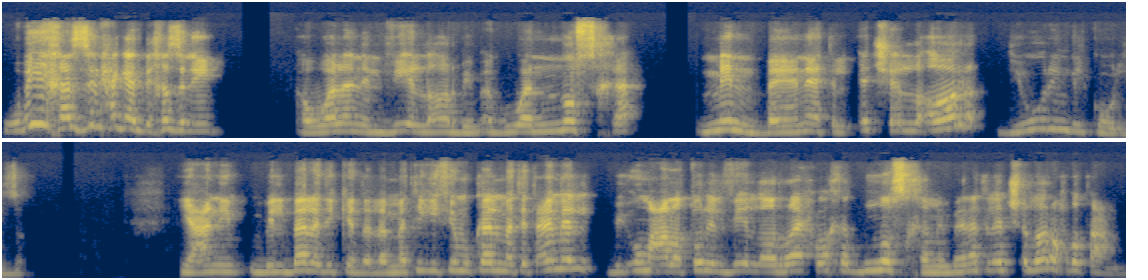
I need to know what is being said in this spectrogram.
وبيخزن حاجات بيخزن إيه؟ اولا ال VLR بيبقى جواه نسخة من بيانات ال HLR during ال calls يعني بالبلدي كده لما تيجي في مكالمة تتعمل بيقوم على طول ال VLR رايح واخد نسخة من بيانات ال HLR وحاططها عنده.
